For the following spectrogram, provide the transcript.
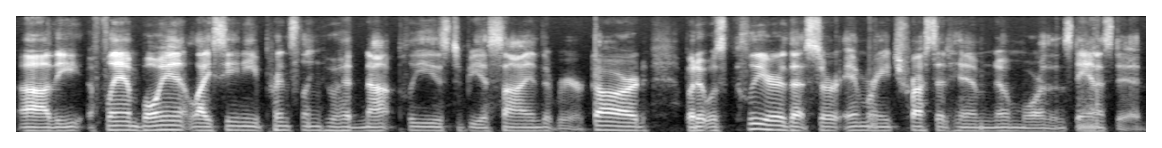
Uh, the flamboyant Lyseni princeling who had not pleased to be assigned the rear guard, but it was clear that Sir Imry trusted him no more than Stannis did.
